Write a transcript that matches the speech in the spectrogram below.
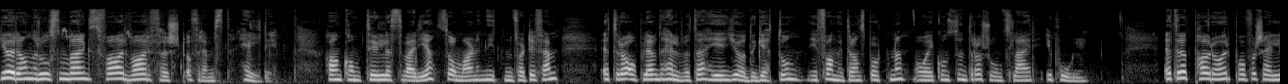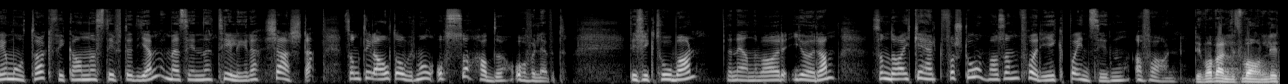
Gøran Rosenbergs far var først og fremst heldig. Han kom til Sverige sommeren 1945 etter å ha opplevd helvete i jødegettoen, i fangetransportene og i konsentrasjonsleir i Polen. Etter et par år på forskjellige mottak fikk han stiftet hjem med sin tidligere kjæreste, som til alt overmål også hadde overlevd. De fikk to barn. Den ene var Gjøran, som da ikke helt forsto hva som foregikk på innsiden av faren. Det var veldig vanlig.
